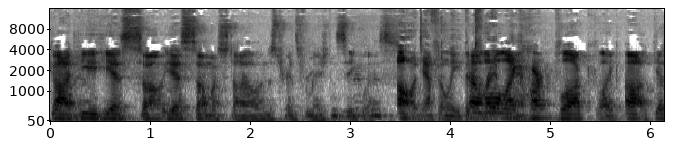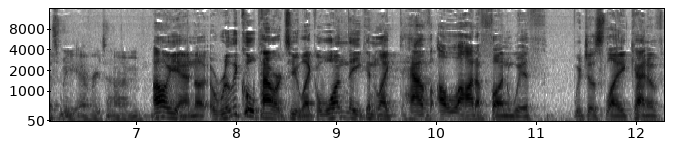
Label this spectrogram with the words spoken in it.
God, he, he has so he has so much style in his transformation sequence. Oh, definitely. The that little like man. heart pluck, like oh, gets me every time. Oh yeah, no, a really cool power too. Like a one that you can like have a lot of fun with, with just like kind of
